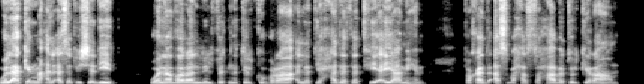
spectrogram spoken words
ولكن مع الأسف الشديد ونظرا للفتنة الكبرى التي حدثت في أيامهم فقد أصبح الصحابة الكرام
